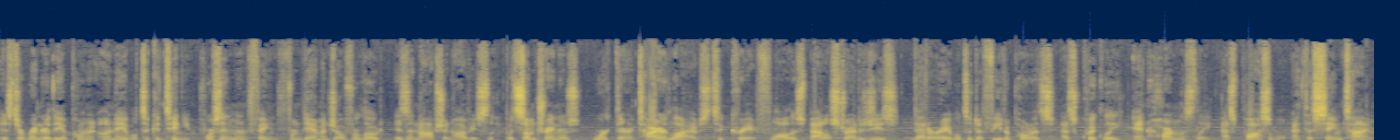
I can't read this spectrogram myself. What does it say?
is to render the opponent unable to continue. Forcing them to faint from damage overload is an option, obviously, but some trainers work their entire lives to create flawless battle strategies that are able to defeat opponents as quickly and harmlessly as possible. At the same time,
